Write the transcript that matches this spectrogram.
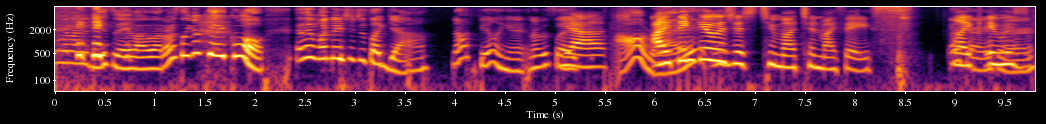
We went on a date today. Blah blah. blah. I was like, okay, cool. And then one day she's just like, yeah, not feeling it, and I was like, yeah. all right. I think it was just too much in my face. like, Okay, it was-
